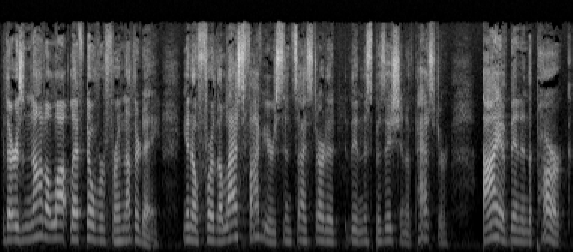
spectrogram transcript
There's not a lot left over for another day. You know, for the last five years since I started in this position of pastor, I have been in the park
